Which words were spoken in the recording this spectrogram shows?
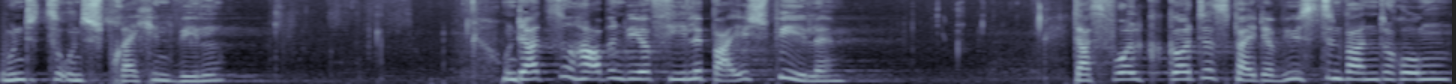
und zu uns sprechen will. Und dazu haben wir viele Beispiele. Das Volk Gottes bei der Wüstenwanderung,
